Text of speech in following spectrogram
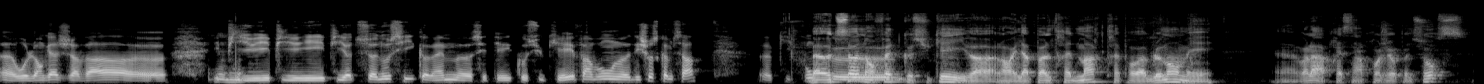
Au langage Java et mhm. puis et puis et puis Hudson aussi quand même c'était Kosuke enfin bon des choses comme ça qui font bah, Hudson en fait Kosuke il va alors il a pas le trademark très probablement mais voilà après c'est un projet open source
